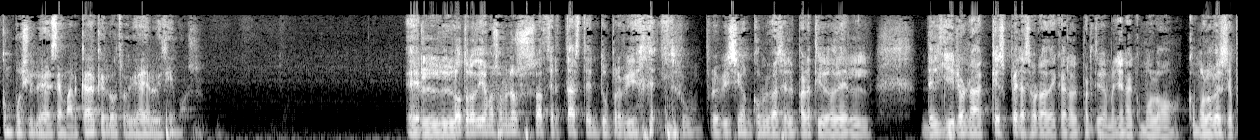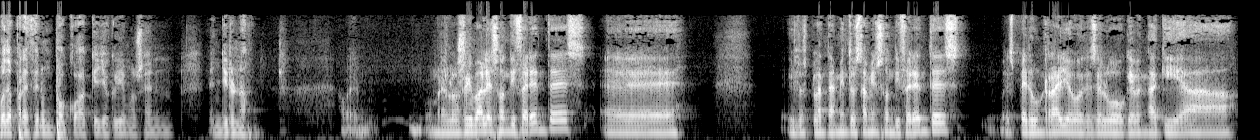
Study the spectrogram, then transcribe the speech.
con posibilidades de marcar, que el otro día ya lo hicimos. El otro día más o menos acertaste en tu, previsión cómo iba a ser el partido del, del Girona. ¿Qué esperas ahora de cara al partido de mañana? ¿Cómo lo, cómo lo ves? ¿Se puede parecer un poco a aquello que vimos en, en Girona? Hombre, los rivales son diferentes eh, y los planteamientos también son diferentes. Espero un rayo, desde luego, que venga aquí a,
